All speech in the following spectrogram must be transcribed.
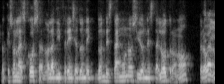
lo que son las cosas, ¿no? Las diferencias, dónde, dónde están unos y dónde está el otro, ¿no? Pero bueno,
